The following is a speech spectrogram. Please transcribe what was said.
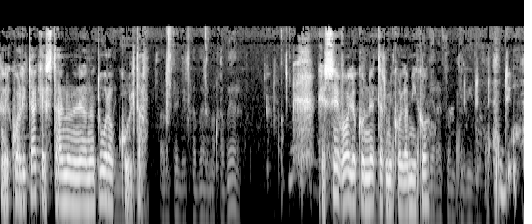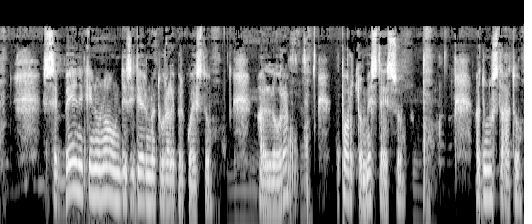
le qualità che stanno nella natura occulta. Che se voglio connettermi con l'amico, sebbene che non ho un desiderio naturale per questo, allora porto me stesso ad uno stato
